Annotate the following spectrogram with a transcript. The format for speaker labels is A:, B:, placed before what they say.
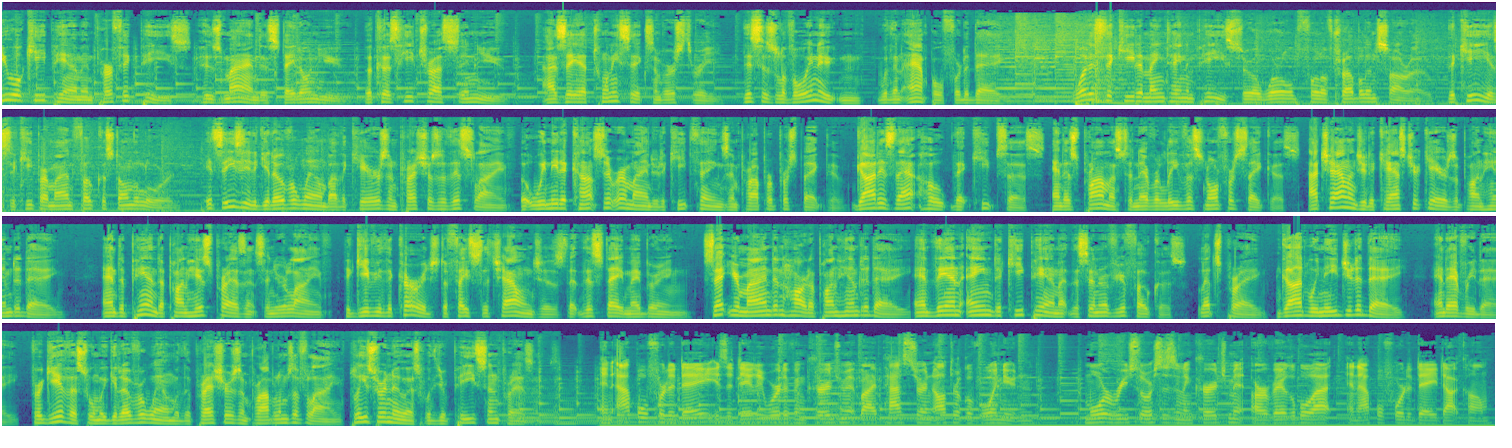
A: You will keep him in perfect peace, whose mind is stayed on you, because he trusts in you. Isaiah 26 and verse 3. This is Lavoy Newton with an apple for today. What is the key to maintaining peace through a world full of trouble and sorrow? The key is to keep our mind focused on the Lord. It's easy to get overwhelmed by the cares and pressures of this life, but we need a constant reminder to keep things in proper perspective. God is that hope that keeps us and has promised to never leave us nor forsake us. I challenge you to cast your cares upon Him today and depend upon His presence in your life to give you the courage to face the challenges that this day may bring. Set your mind and heart upon Him today, and then aim to keep Him at the center of your focus. Let's pray. God, we need you today and every day. Forgive us when we get overwhelmed with the pressures and problems of life. Please renew us with your peace and presence.
B: An Apple for Today is a daily word of encouragement by pastor and author Lavoy Newton. More resources and encouragement are available at anapplefortoday.com.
